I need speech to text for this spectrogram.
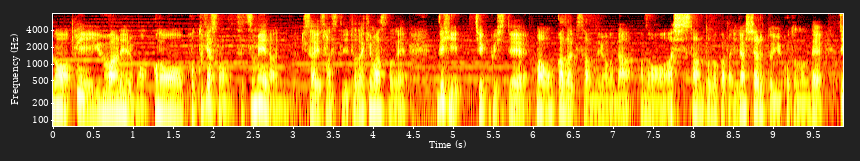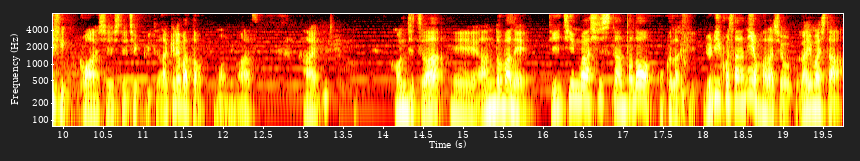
の、えー URL も、このポッドキャストの説明欄に記載させていただきますので、ぜひチェックして、まあ、岡崎さんのような、あの、アシスタントの方いらっしゃるということなので、ぜひご安心してチェックいただければと思います。はい。本日は、えーアンドマネーティーチングアシスタントの岡崎瑠璃子さんにお話を伺いました。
